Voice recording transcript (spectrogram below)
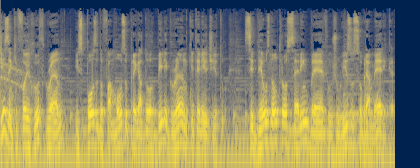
Dizem que foi Ruth Graham, esposa do famoso pregador Billy Graham, que teria dito: Se Deus não trouxer em breve um juízo sobre a América,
